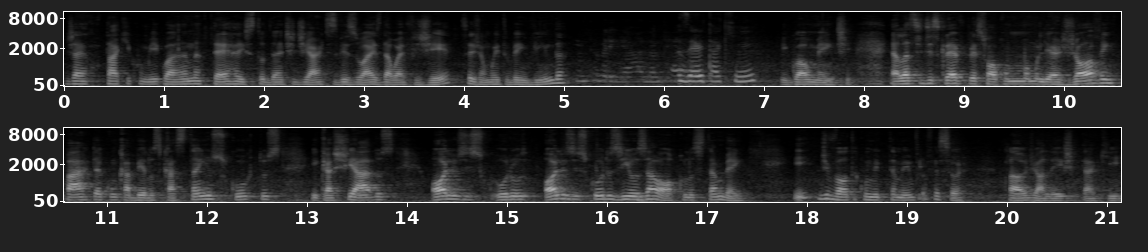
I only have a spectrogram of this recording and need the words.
já está aqui comigo a Ana Terra, estudante de artes visuais da UFG. Seja muito bem-vinda. Muito obrigada, é um prazer estar aqui. Igualmente. Ela se descreve, pessoal, como uma mulher jovem, parda, com cabelos castanhos curtos e cacheados, olhos escuros, olhos escuros e usa óculos também. E de volta comigo também o professor Cláudio Aleixo, que está aqui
